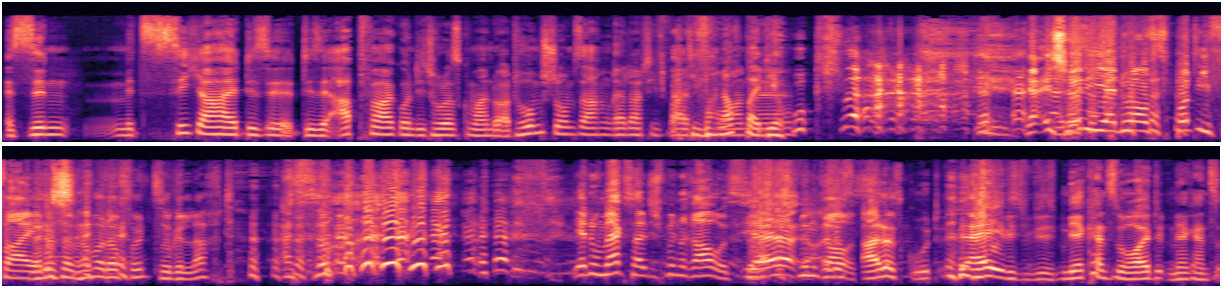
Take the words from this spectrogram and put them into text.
Es sind mit Sicherheit diese, diese Abfuck und die Todeskommando Atomsturm Sachen relativ weit die waren vorne. auch bei dir. Ja, ich höre die ja nur auf Spotify. ja, deshalb haben wir doch vorhin so gelacht. Ach so. ja, du merkst halt, ich bin raus. Ja, ich bin alles, raus. Alles gut. Hey, mir kannst du heute, mir kannst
